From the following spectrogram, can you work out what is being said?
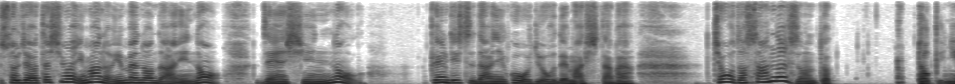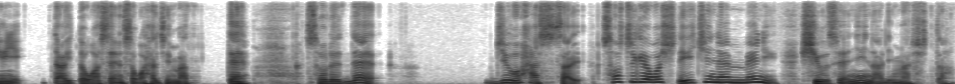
それで私は今の夢の代の前身の県立第二工場を出ましたがちょうど3年生の時に大東亜戦争が始まってそれで18歳卒業して1年目に終戦になりました。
